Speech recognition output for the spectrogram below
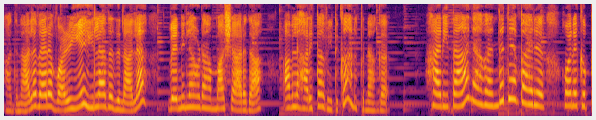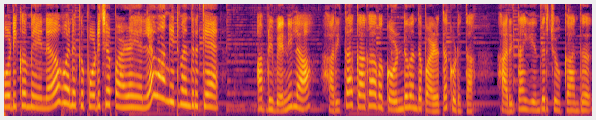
அதனால வேற வழியே இல்லாததுனால வெண்ணிலாவோட அம்மா சாரதா அவளை ஹரிதா வீட்டுக்கு அனுப்புனாங்க. ஹரிதா நான் வந்துட்டேன் பாரு. உனக்கு பிடிக்குமேனு உனக்கு பிடிச்ச பழம் எல்லாம் வாங்கிட்டு வந்திருக்கேன். அப்படி வெண்ணிலா ஹரிதாக்காக அவ கொண்டு வந்த பழத்தை கொடுத்தா. ஹரிதா எந்திரிச்சு உட்காந்து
